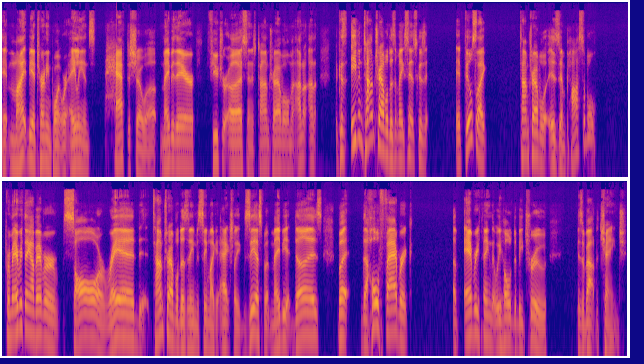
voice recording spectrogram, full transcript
it might be a turning point where aliens have to show up. Maybe they're future us and it's time travel i don't, I don't because even time travel doesn't make sense because it feels like time travel is impossible from everything I've ever saw or read, time travel doesn't even seem like it actually exists, but maybe it does. But the whole fabric of everything that we hold to be true is about to change.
